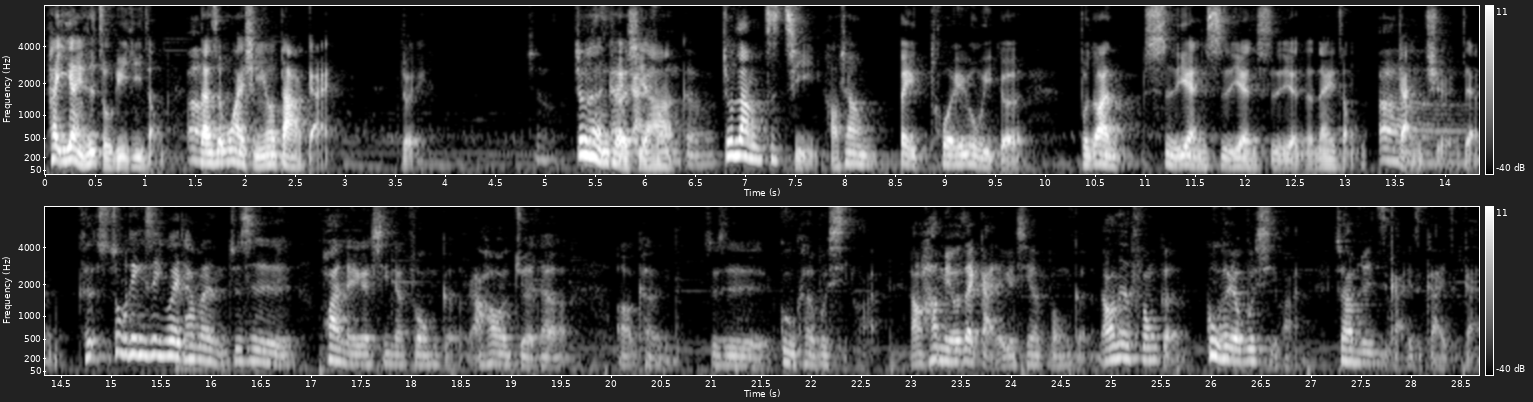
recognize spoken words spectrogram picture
它一样也是主力机种，嗯、但是外形又大改，对，就就是很可惜啊，就让自己好像被推入一个不断试验、试验、试验的那一种感觉，这样。嗯、可是说不定是因为他们就是换了一个新的风格，然后觉得呃，可能就是顾客不喜欢。然后他们又再改了一个新的风格，然后那个风格顾客又不喜欢，所以他们就一直改，一直改，一直改。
